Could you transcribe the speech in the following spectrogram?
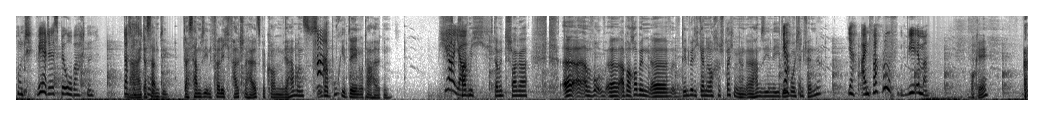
und werde es beobachten. Das, was sie Nein, das tun. haben, die, das haben Sie in völlig falschen Hals bekommen. Wir haben uns über Buchideen unterhalten. ja, ja. Trag mich damit schwanger. Äh, aber, wo, äh, aber Robin, äh, den würde ich gerne noch sprechen. Äh, haben Sie eine Idee, Ja. wo ich den fände? Ja, einfach rufen, wie immer. Okay.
